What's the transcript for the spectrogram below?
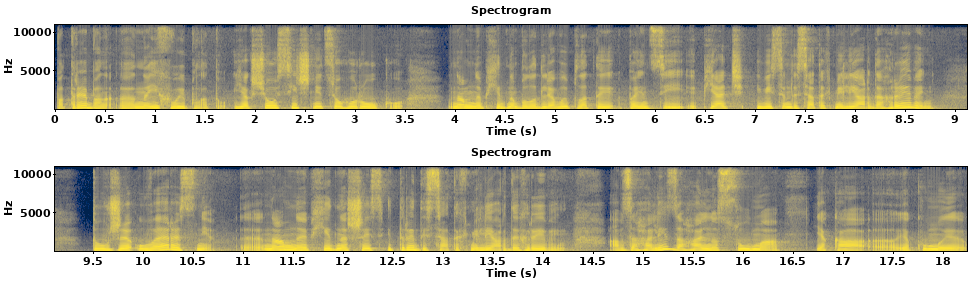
потреба на їх виплату. Якщо у січні цього року нам необхідно було для виплати пенсій 5,8 мільярда гривень, то вже у вересні е, нам необхідно 6,3 мільярди гривень. А взагалі загальна сума, яка, е, яку ми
